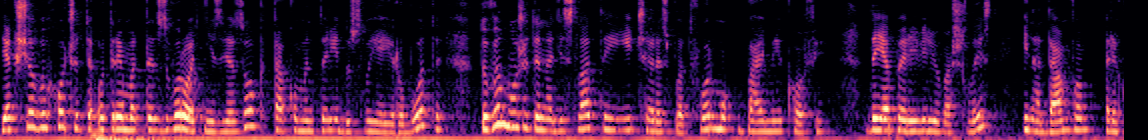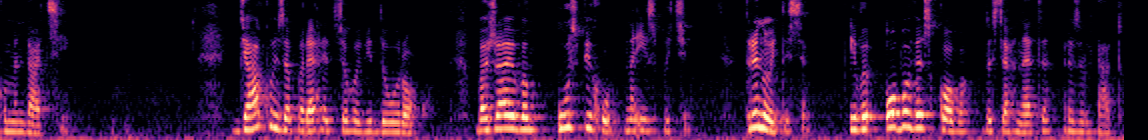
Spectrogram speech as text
Якщо ви хочете отримати зворотній зв'язок та коментарі до своєї роботи, то ви можете надіслати її через платформу BuyMeCoffee, де я перевірю ваш лист і надам вам рекомендації. Дякую за перегляд цього відеоуроку. Бажаю вам успіху на іспиті. Тренуйтеся, і ви обов'язково досягнете результату.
